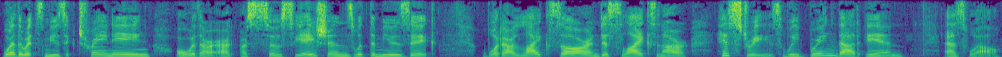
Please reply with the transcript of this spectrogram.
whether it's music training or with our, our associations with the music, what our likes are and dislikes and our histories, we bring that in as well.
